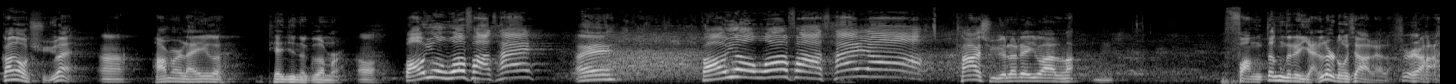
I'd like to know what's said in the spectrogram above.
刚要许愿，啊。旁边来一个天津的哥们儿，哦，保佑我发财。哎，保佑我发财呀！他许了这愿了。嗯放灯的这眼泪都下来了，是啊，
